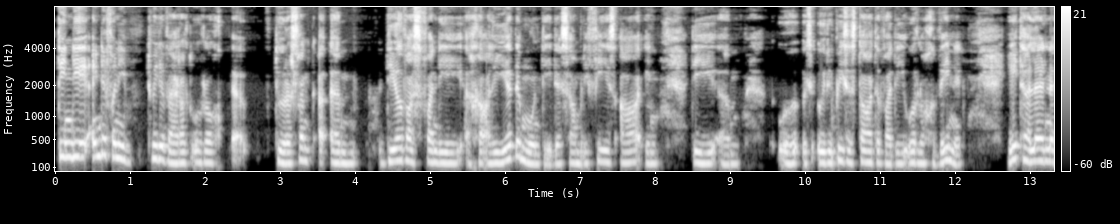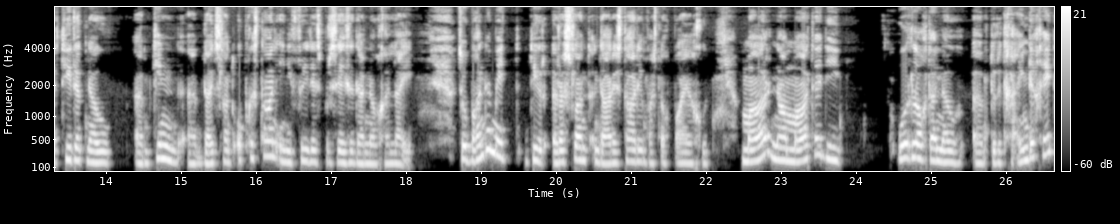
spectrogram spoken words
Teen die einde van die Tweede Wêreldoorlog uh, toe Rusland uh, um, deel was van die geallieerde moondhede saam met die VSA en die um, Europese state wat die oorlog gewen het, het hulle natuurlik nou um, teen um, Duitsland opgestaan en die vredesprosesse dan nou gelei. So bande met die Rusland in daardie stadium was nog baie goed, maar na mate die oorlog dan nou um, toe dit geëindig het,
